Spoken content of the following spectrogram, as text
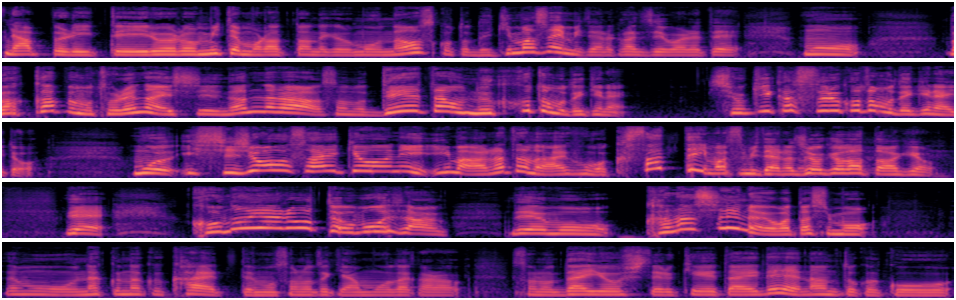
で、アップル行っていろいろ見てもらったんだけど、もう直すことできませんみたいな感じで言われて、もう、バックアップも取れないし、なんならそのデータを抜くこともできない。初期化することもできないと。もう史上最強に今あなたの iPhone は腐っていますみたいな状況だったわけよ。で、この野郎って思うじゃん。で、もう悲しいのよ、私も。でも泣く泣く帰ってもその時はもうだからその代用してる携帯でなんとかこ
